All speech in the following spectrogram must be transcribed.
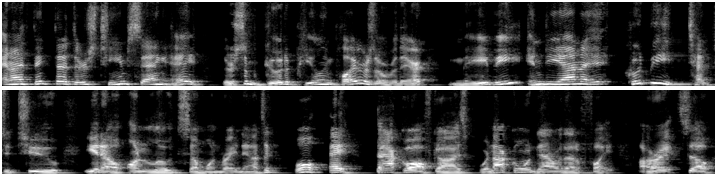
And I think that there's teams saying, hey, there's some good, appealing players over there. Maybe Indiana it could be tempted to, you know, unload someone right now. It's like, well, hey, back off, guys. We're not going down without a fight. All right. So,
